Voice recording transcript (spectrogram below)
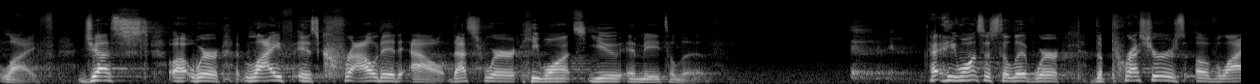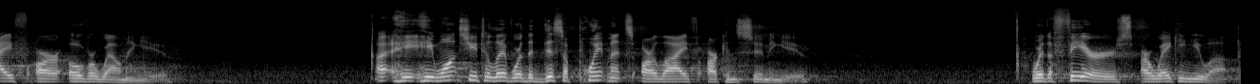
life, just uh, where life is crowded out. That's where he wants you and me to live. He wants us to live where the pressures of life are overwhelming you. Uh, he, he wants you to live where the disappointments of life are consuming you, where the fears are waking you up.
